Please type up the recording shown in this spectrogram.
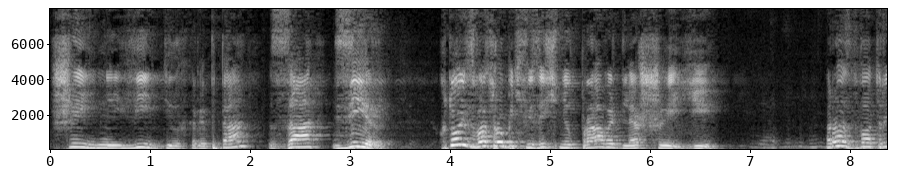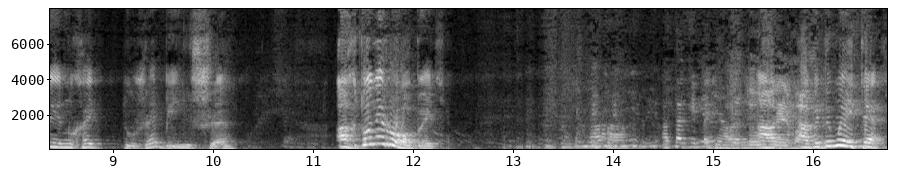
шийний відділ хребта за зір. Хто із вас робить фізичні вправи для шиї? Раз, два, три, ну хай дуже більше. А хто не робить? Ага. А так і підняли. А, а ви думаєте,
